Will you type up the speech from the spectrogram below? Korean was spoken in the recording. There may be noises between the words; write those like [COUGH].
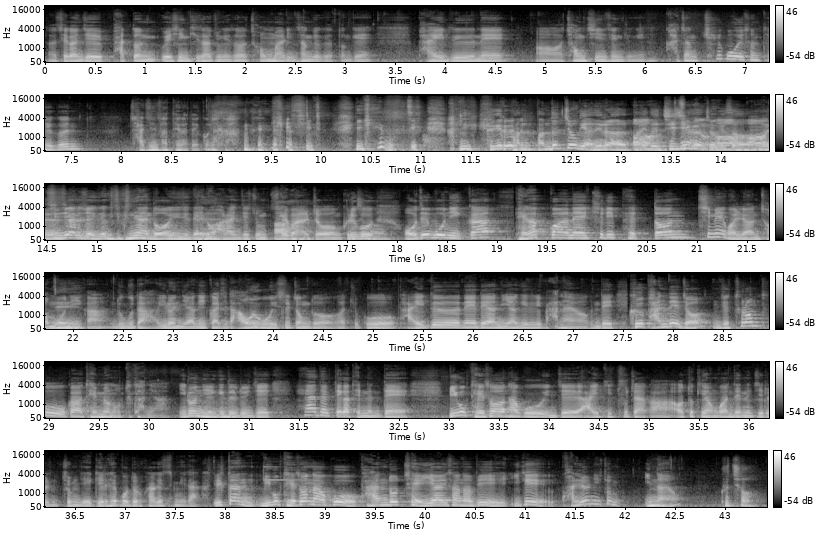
어, 제가 이제 봤던 외신 기사 중에서 정말 인상적이었던 게 바이든의 어, 정치 인생 중에 가장 최고의 선택은 자진 사퇴가 될 것이다. [LAUGHS] 이게 진짜 이게 뭐지? 아니 그게 그- 반, 반대쪽이 아니라 바이든 어, 지지하는 지금, 쪽에서 어, 어, 네. 지지하는 쪽 그냥 너 이제 내려와라 이제 좀 제발 아, 좀 그리고 그쵸. 어제 보니까 백악관에 출입했던 치매 관련 전문의가 네. 누구다 이런 이야기까지 나오고 있을 정도여가지고 바이든에 대한 이야기들이 많아요 근데 그 반대죠 이제 트럼프가 되면 어떻게 하냐 이런 음. 얘기들도 이제 해야 될 때가 됐는데 미국 대선하고 이제 IT 투자가 어떻게 연관되는지를 좀 얘기를 해보도록 하겠습니다. 일단 미국 대선하고 반도체 AI 산업이 이게 관련이 좀 있나요?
